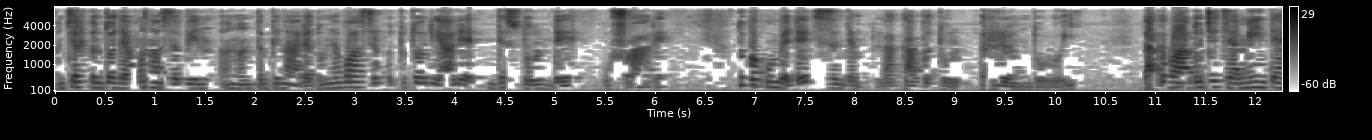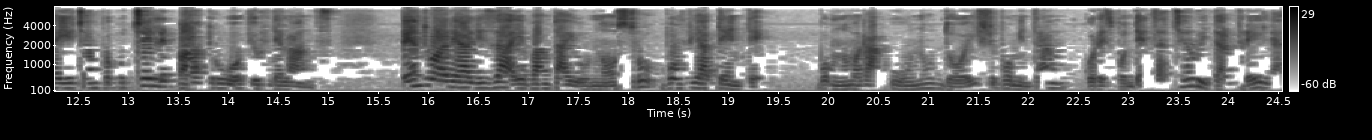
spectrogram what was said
Încerc întotdeauna să vin în întâmpinarea dumneavoastră cu tutoriale destul de ușoare. După cum vedeți, suntem la capătul rândului. Dacă vă aduceți aminte, aici am făcut cele patru ochiuri de lanț. Pentru a realiza evantaiul nostru, vom fi atente Vom număra 1, 2 și vom intra în corespondența celui de-al treilea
